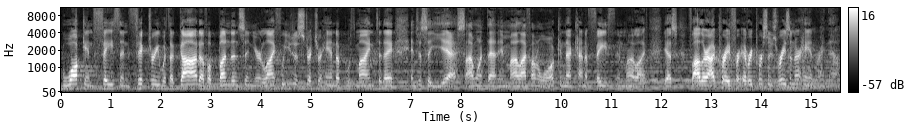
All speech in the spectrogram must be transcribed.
walk in faith and victory with a God of abundance in your life, will you just stretch your hand up with mine today and just say, Yes, I want that in my life. I want to walk in that kind of faith in my life. Yes, Father, I pray for every person who's raising their hand right now.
